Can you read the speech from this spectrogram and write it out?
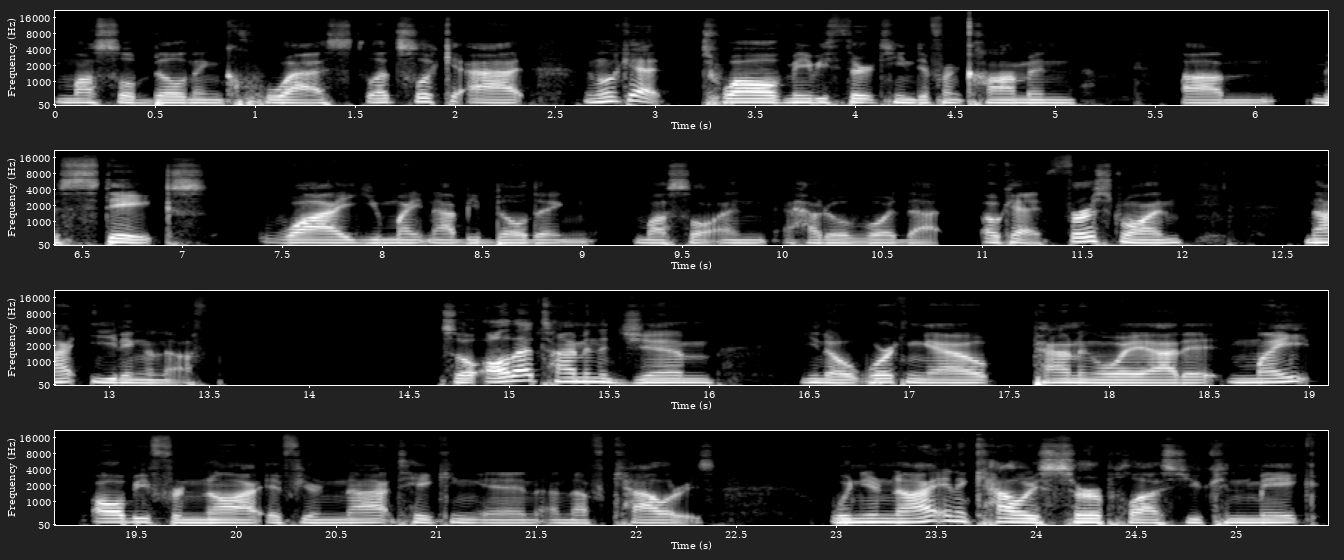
muscle building quest, let's look at and look at 12, maybe 13 different common um, mistakes why you might not be building muscle and how to avoid that. Okay, first one, not eating enough. So all that time in the gym, you know, working out, pounding away at it might all be for naught if you're not taking in enough calories. When you're not in a calorie surplus, you can make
